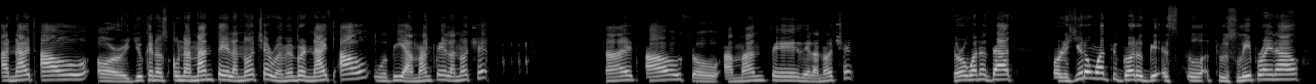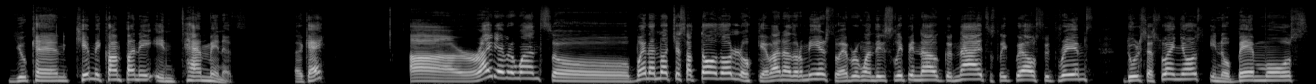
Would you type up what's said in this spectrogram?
a night owl, or you can also un amante de la noche. Remember, night owl will be amante de la noche. Night owl, so amante de la noche. You're one of that. Or if you don't want to go to be, to sleep right now, you can keep me company in 10 minutes. Okay? All right, everyone. So, buenas noches a todos los que van a dormir. So, everyone is sleeping now, good night. Sleep well, sweet dreams, dulces sueños. Y nos vemos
